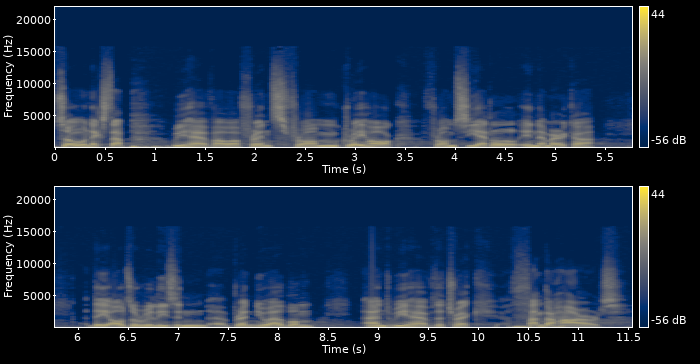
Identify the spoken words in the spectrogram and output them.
So next up, we have our friends from Greyhawk from Seattle in America. They also release a brand new album, and we have the track Thunderheart.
